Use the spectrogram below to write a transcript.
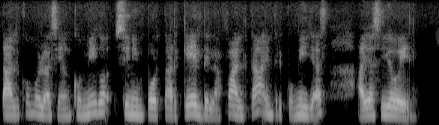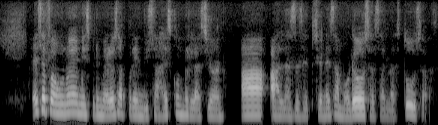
tal como lo hacían conmigo, sin importar que el de la falta, entre comillas, haya sido él. Ese fue uno de mis primeros aprendizajes con relación a, a las decepciones amorosas, a las tusas.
